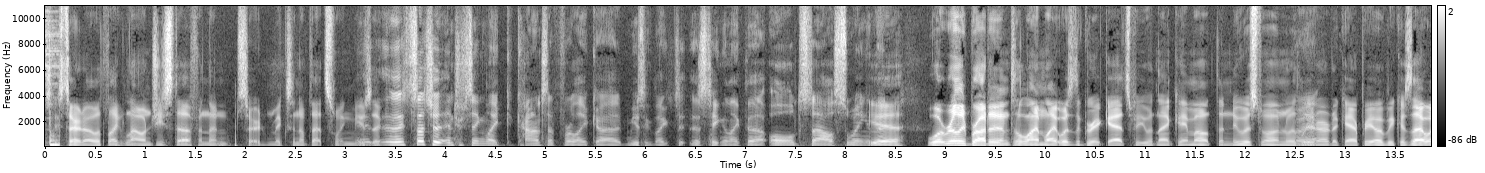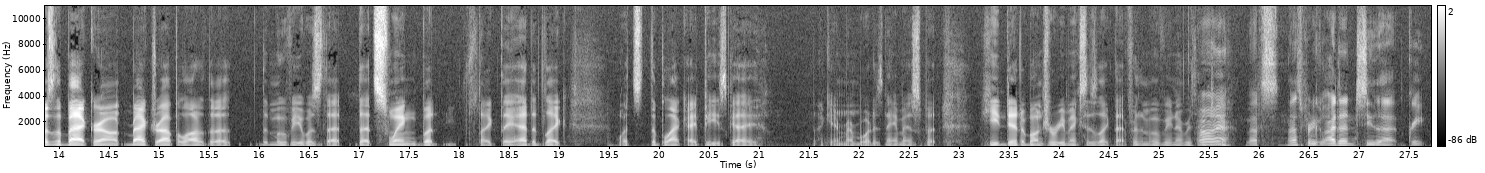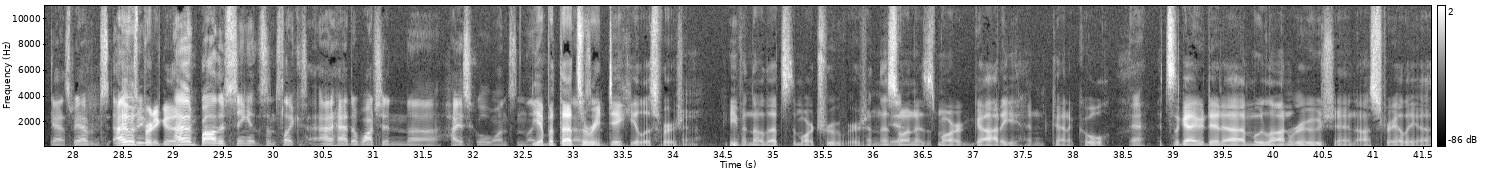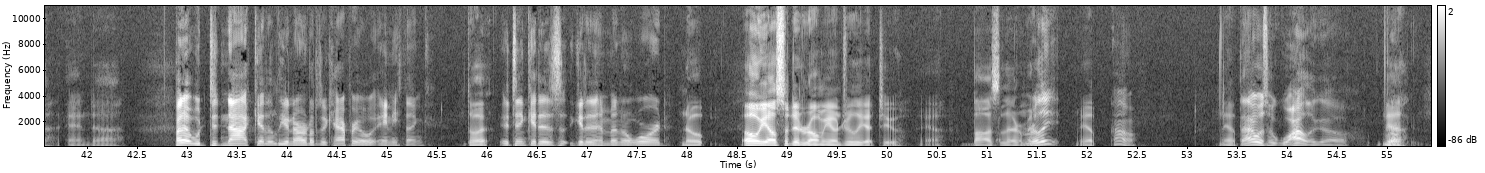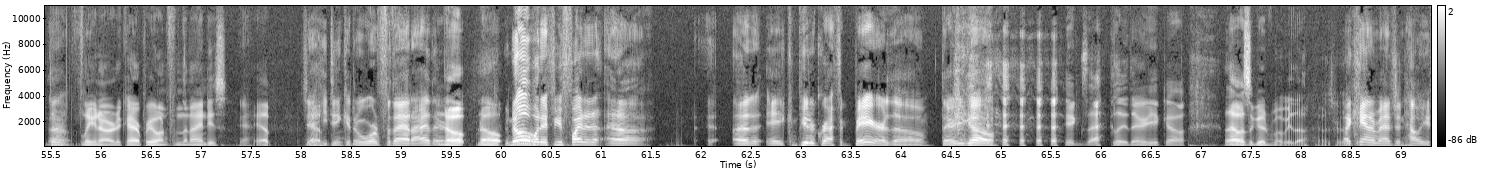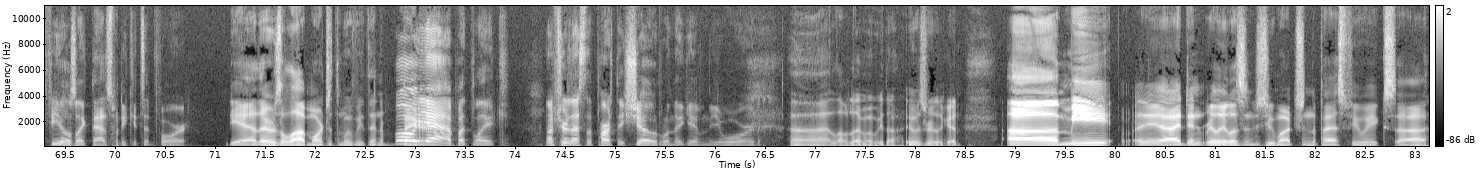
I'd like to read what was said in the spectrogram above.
So he started out with like loungy stuff, and then started mixing up that swing music. It- It's such an interesting like concept for like uh music, like just taking like the old style swing. And Yeah. What really brought it into the limelight was The Great Gatsby when that came out, the newest one with Oh, yeah. Leonardo DiCaprio, because that was the background backdrop. A lot of the the movie was that that swing, but like they added like what's the Black Eyed Peas guy? I can't remember what his name is, but he did a bunch of remixes like that for the movie and everything Oh too. yeah, that's that's pretty cool. I didn't see that Great Gatsby. I haven't. s- I It haven't was pretty good. I haven't bothered seeing it since like I had to watch it in uh, high school once. And like yeah, but that's that a was it. ridiculous version, even though that's the more true version. This Yeah. one is more gaudy and kind of cool. Yeah. It's the guy who did uh, Moulin Rouge in Australia and uh, But it w- did not get Leonardo DiCaprio anything. what? It didn't get his get him an award. Nope. Oh, he also did Romeo and Juliet too. Yeah, Baz Luhrmann. Really? Yep. Oh. Yep. That was a while ago. Yeah, the Leonardo DiCaprio one from the '90s. Yeah. Yep. yeah, Yep. he didn't get an award for that either. Nope. Nope. No, nope. but if you fight a, uh, a a computer graphic bear, though, there you go. exactly. There you go. That was a good movie though. It was really I can't imagine how he feels like that's what he gets it for. Yeah, there was a lot more to the movie than a Oh bear. Oh yeah, but like, I'm sure that's the part they showed when they gave him the award. Uh, I love that movie though. It was really good. Uh, me, yeah, I didn't really listen to too much in the past few weeks. Uh,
